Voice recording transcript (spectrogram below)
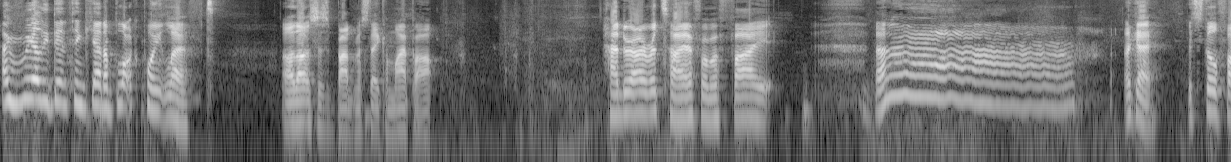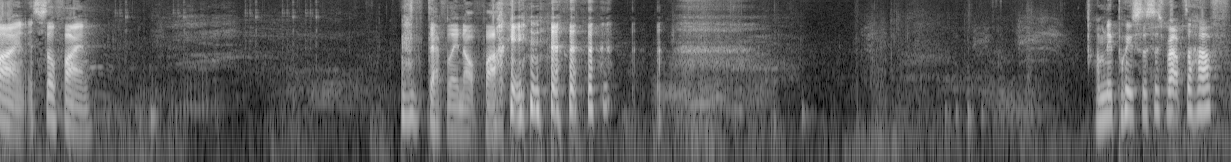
I really didn't think he had a block point left. Oh, that was just a bad mistake on my part. How do I retire from a fight? Ah! Okay, it's still fine. It's still fine. It's definitely not fine. How many points does this raptor have?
